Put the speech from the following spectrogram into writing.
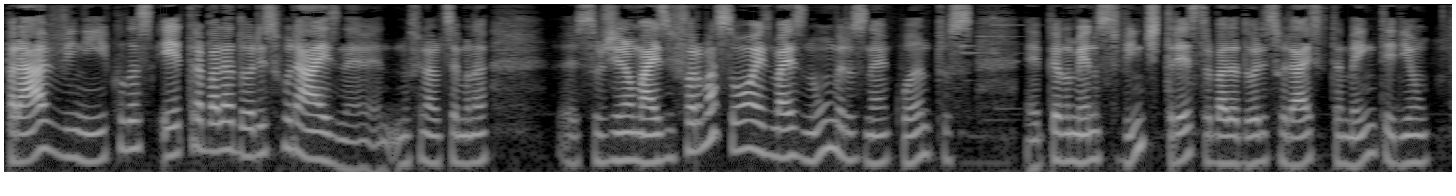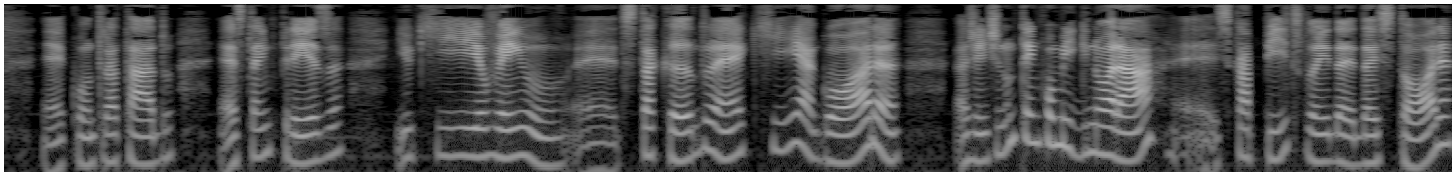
para vinícolas e trabalhadores rurais. Né. No final de semana eh, surgiram mais informações, mais números, né? Quantos, é, pelo menos 23 trabalhadores rurais que também teriam é, contratado esta empresa. E o que eu venho é, destacando é que agora a gente não tem como ignorar esse capítulo aí da, da história,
